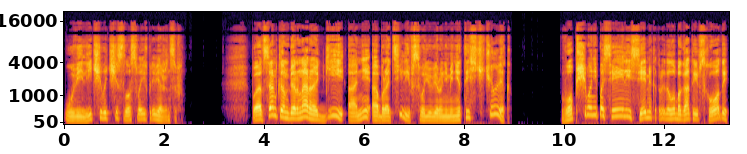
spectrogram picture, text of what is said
увеличивать число своих приверженцев. По оценкам Бернара Ги, они обратили в свою веру не менее тысячи человек. В общем, они посеяли семя, которое дало богатые всходы,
